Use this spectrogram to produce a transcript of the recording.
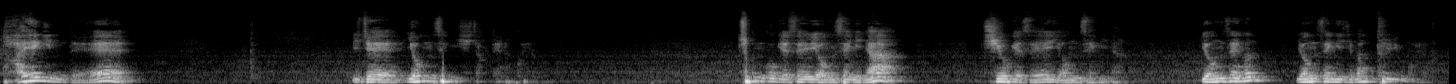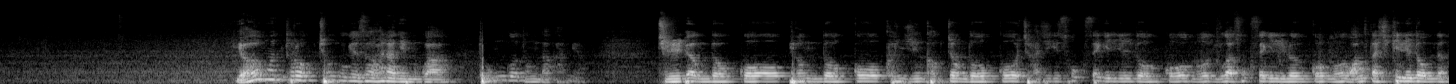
다행인데 이제 영생이 시작되는 거예요. 천국에서의 영생이냐 지옥에서의 영생이냐 영생은 영생이지만 틀린 거예요. 영원토록 천국에서 하나님과 동거동락하며 질병도 없고 병도 없고 근심 걱정도 없고 자식이 속색일 일도 없고 뭐 누가 속색일 일도 없고 뭐 왕따 시킬 일도 없는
